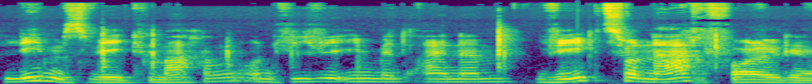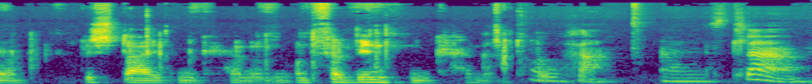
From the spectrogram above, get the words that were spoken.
Lebensweg machen und wie wir ihn mit einem Weg zur Nachfolge gestalten können und verbinden können. Oha, alles klar.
